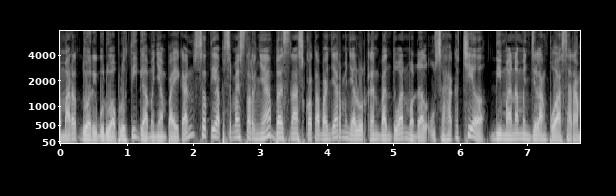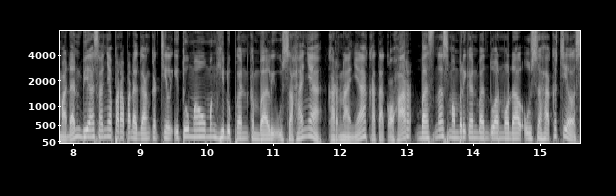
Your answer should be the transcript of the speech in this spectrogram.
Maret 2023 menyampaikan setiap semesternya Basnas Kota Banjar menyalurkan bantuan modal usaha kecil di mana menjelang puasa Ramadan biasanya para pedagang kecil itu mau menghidupkan kembali usahanya. Karenanya, kata Kohar, Basnas memberikan bantuan modal usaha kecil 1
